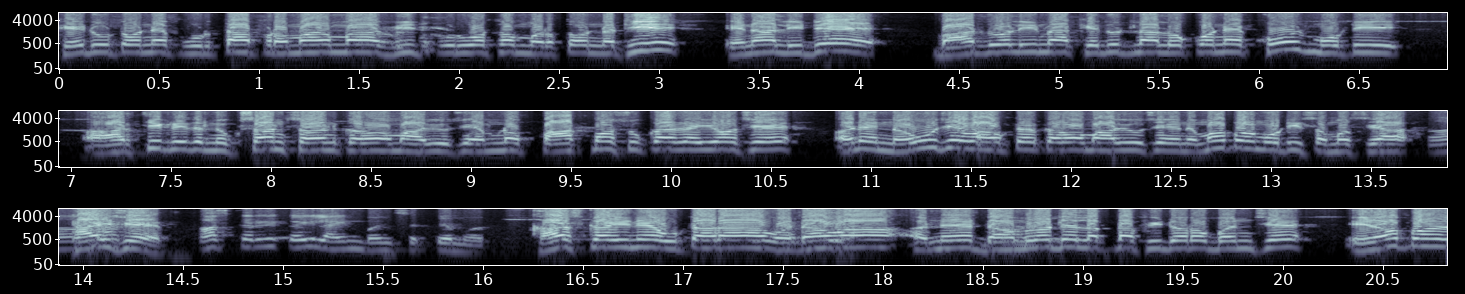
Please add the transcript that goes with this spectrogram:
ખેડૂતોને પૂરતા પ્રમાણમાં વીજ પુરવઠો મળતો નથી. એના લીધે બારડોલીના ખેડૂતના લોકોને ખૂબ મોટી આર્થિક રીતે નુકસાન સહન કરવામાં આવ્યું છે. એમનો પાક પણ સુકાઈ રહ્યો છે અને નવું જે વાવતર કરવામાં આવ્યું છે એમાં પણ મોટી સમસ્યા થાય છે. ખાસ કરીને કઈ લાઈન બનશે ખાસ કરીને ઉતારા વડાવા અને ડામરોડને લગતા ફીડરો બંધ છે. એનો પણ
